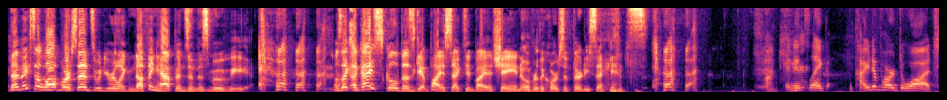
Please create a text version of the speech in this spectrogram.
that makes a lot more sense when you were like, nothing happens in this movie. I was like, a guy's skull does get bisected by a chain over the course of 30 seconds. And it's like kind of hard to watch.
